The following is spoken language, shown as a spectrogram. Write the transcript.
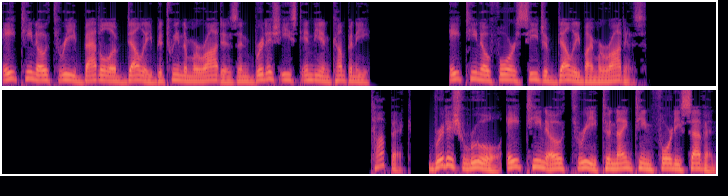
1803 Battle of Delhi between the Marathas and British East Indian Company. 1804 Siege of Delhi by Marathas British rule 1803 to 1947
